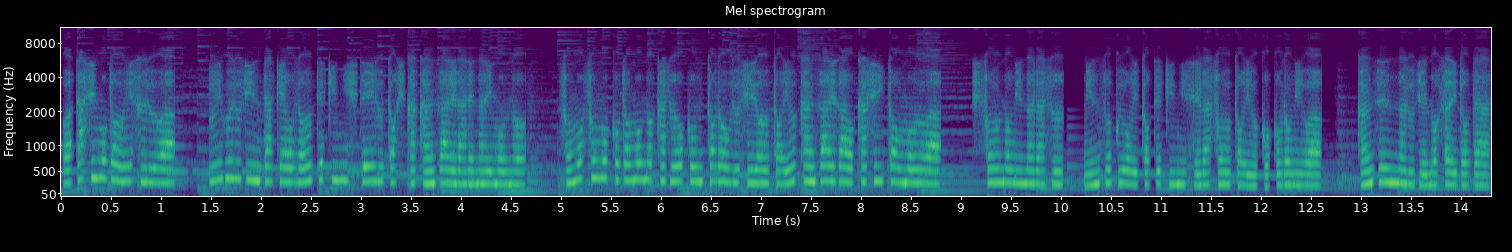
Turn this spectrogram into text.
私も同意するわ。ウイグル人だけを標的にしているとしか考えられないもの。そもそも子供の数をコントロールしようという考えがおかしいと思うわ。思想のみならず、民族を意図的に減らそうという試みは、完全なるジェノサイドだ。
